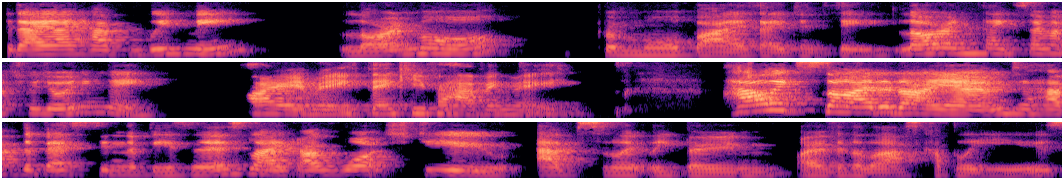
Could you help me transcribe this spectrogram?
Today I have with me Lauren Moore from Moore Buyers Agency. Lauren, thanks so much for joining me. Hi, Amy. Thank you for having me. How excited I am to have the best in the business. Like, I've watched you absolutely boom over the last couple of years.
